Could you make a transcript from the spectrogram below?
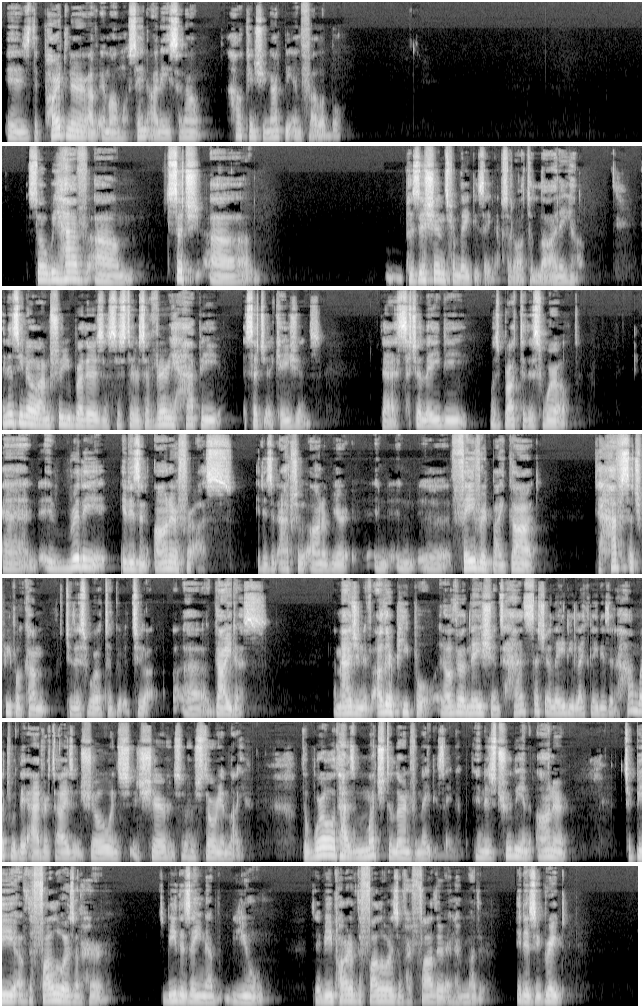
is the partner of Imam Hussein alayhi salam, how can she not be infallible? So we have um, such uh, positions from Lady Zainab alayha. And as you know, I'm sure you brothers and sisters are very happy at such occasions that such a lady was brought to this world. And it really, it is an honor for us. It is an absolute honor. We are in, in, uh, favored by God to have such people come to this world to, to uh, guide us. Imagine if other people in other nations had such a lady like Lady Zainab, how much would they advertise and show and, and share her, her, story in life? The world has much to learn from Lady Zainab, and it is truly an honor to be of the followers of her, to be the Zainab Yun, to be part of the followers of her father and her mother. It is a great,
